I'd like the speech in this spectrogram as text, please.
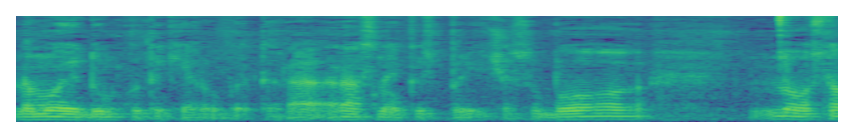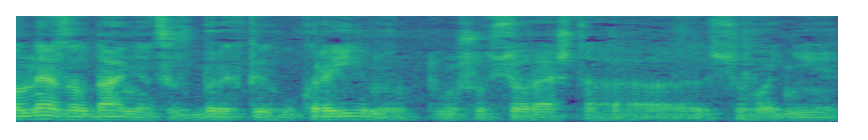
на мою думку, таке робити раз на якийсь період часу. Бо ну, основне завдання це зберегти Україну, тому що все решта е, сьогодні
